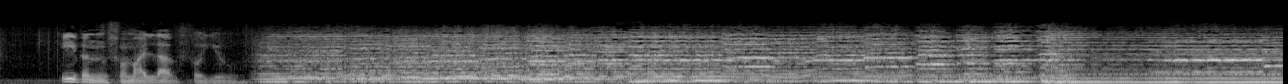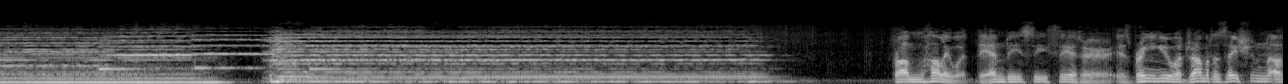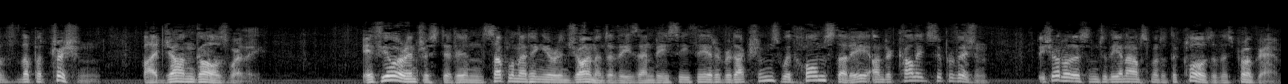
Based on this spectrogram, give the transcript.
even for my love for you. From Hollywood, the NBC Theater is bringing you a dramatization of The Patrician by John Galsworthy. If you're interested in supplementing your enjoyment of these NBC Theater productions with home study under college supervision, Be sure to listen to the announcement at the close of this program.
